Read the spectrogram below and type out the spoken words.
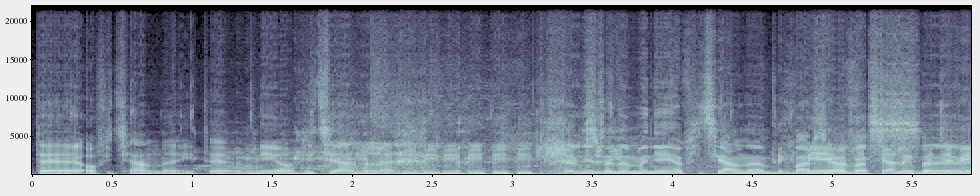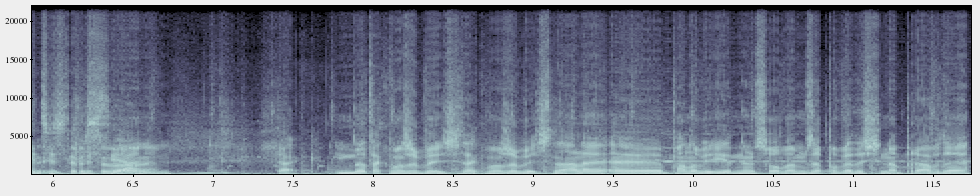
Te oficjalne i te mniej oficjalne. Pewnie ten mniej oficjalny Tych bardziej mniej oficjalnych e, będzie więcej. Krystianem. tak. No tak może być, tak może być. No ale e, panowie, jednym słowem zapowiada się naprawdę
